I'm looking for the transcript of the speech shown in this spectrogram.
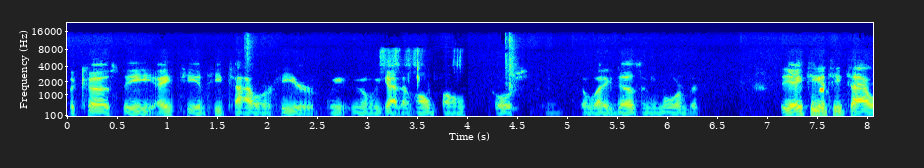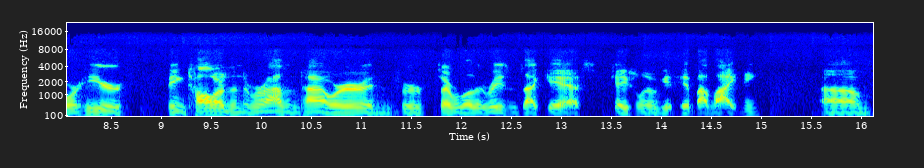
because the AT and T tower here, we you know we got no home phone, of course, and nobody does anymore. But the AT and T tower here, being taller than the Verizon tower, and for several other reasons, I guess, occasionally it'll get hit by lightning. Um,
